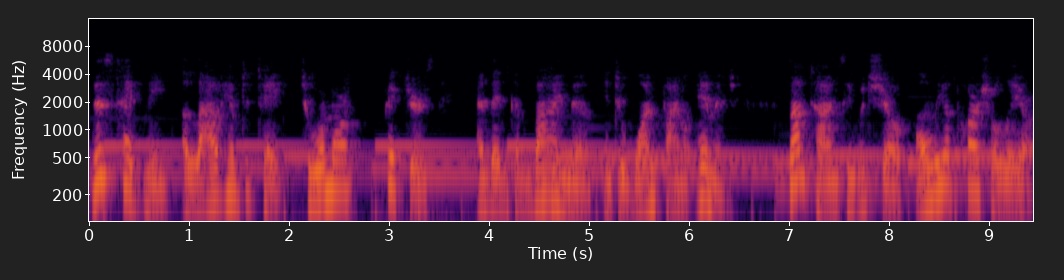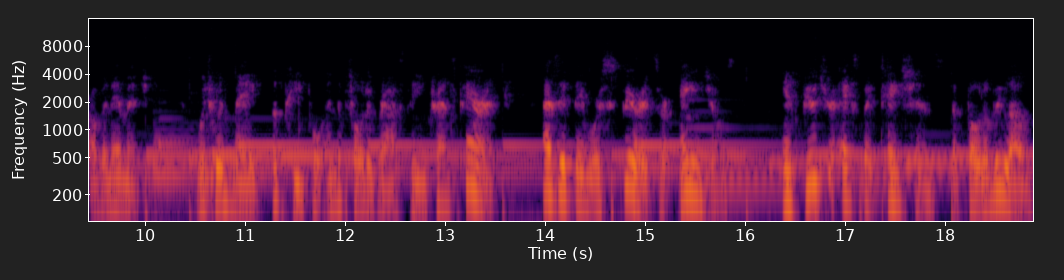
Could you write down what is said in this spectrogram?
This technique allowed him to take two or more pictures and then combine them into one final image. Sometimes he would show only a partial layer of an image, which would make the people in the photograph seem transparent, as if they were spirits or angels. In future expectations, the photo below,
